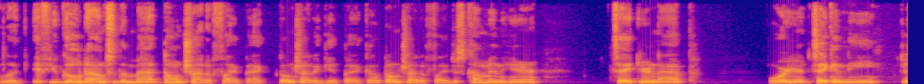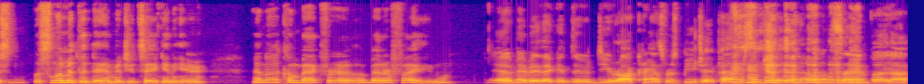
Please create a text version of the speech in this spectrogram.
look, if you go down to the mat, don't try to fight back. Don't try to get back up. Don't try to fight. Just come in here, take your nap, or you take a knee. Just let's limit the damage you're taking here, and uh, come back for a better fight. You know. Yeah, maybe they could do D Rock Kranz versus BJ Penn or some shit. You know what I'm saying? But uh,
